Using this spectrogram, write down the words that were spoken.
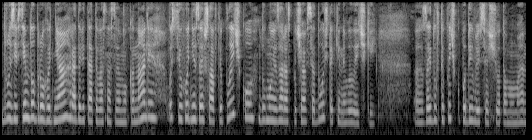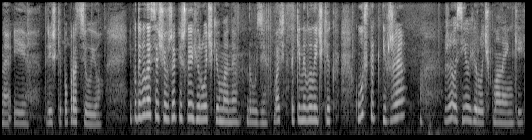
Друзі, всім доброго дня! Рада вітати вас на своєму каналі. Ось сьогодні зайшла в тепличку. Думаю, зараз почався дощ, такий невеличкий. Е, Зайду в тепличку, подивлюся, що там у мене, і трішки попрацюю. І подивилася, що вже пішли огірочки у мене, друзі. Бачите, такий невеличкий кустик, і вже, вже ось є огірочок маленький.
